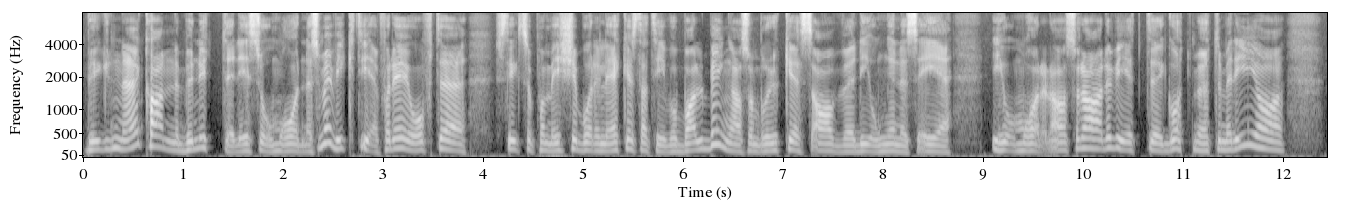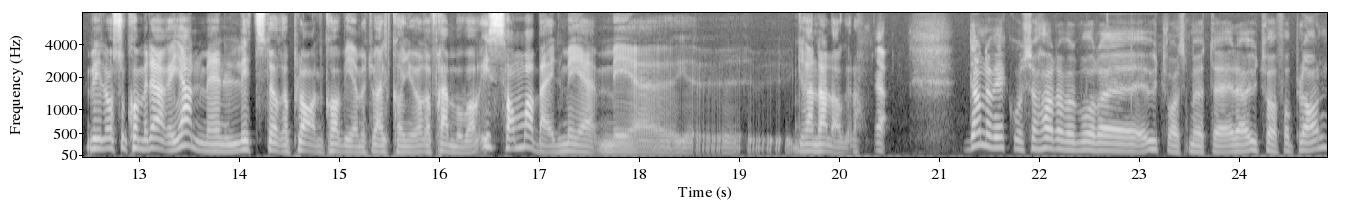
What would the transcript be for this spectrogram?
bygdene kan benytte disse områdene, som er viktige. For det er jo ofte, slik som på Misje, både lekestativ og ballbinger som brukes av de ungene som er i området. Da. Så da hadde vi et eh, godt møte med de, og vil også komme der igjen med en litt større plan hva vi eventuelt kan gjøre fremover, i samarbeid med, med uh, Grendalaget. Da. Ja. Denne uka så har det vel vært utvalgsmøte. Er det utvalg for plan?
